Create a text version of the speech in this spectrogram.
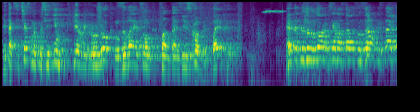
Итак, сейчас мы посетим первый кружок, называется он «Фантазии из кожи». Поехали! Это Физрузора, всем оставаться на своих местах,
